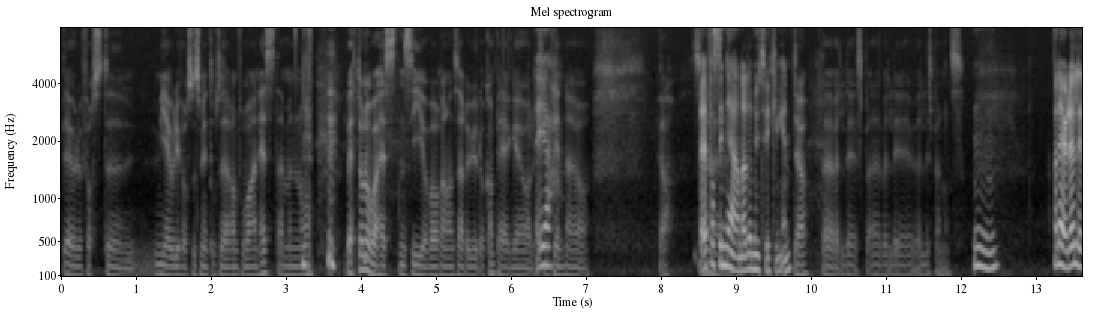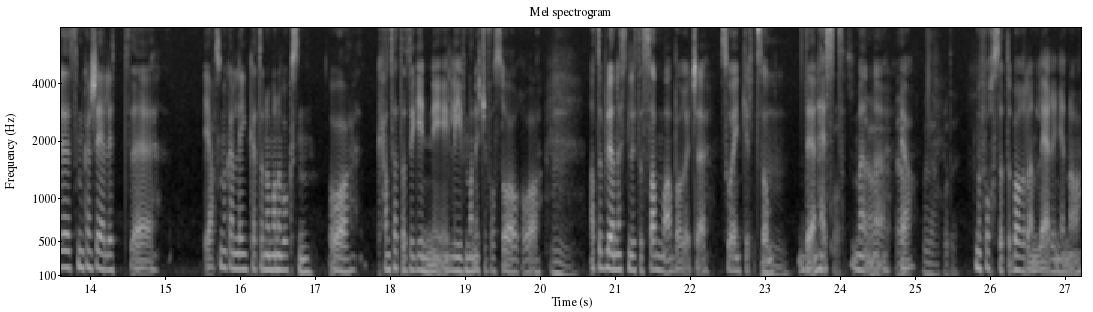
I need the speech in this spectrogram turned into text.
det er jo det første Vi er jo de første som interesserer han for hva en hest er, men nå vet du nå hva hesten sier, og hvordan han ser ut, og kan peke og liksom Ja. finne og Ja. Det er fascinerende, den utviklingen. Ja, det er veldig, veldig, veldig spennende. Mm. Men det er jo det som kanskje er litt eh, Ja, som man kan linke til når man er voksen og kan sette seg inn i liv man ikke forstår, og Mm. at det blir nesten litt det samme, bare ikke så enkelt som Mm. det er en hest. Akkurat. Men ja, eh, ja, ja, men vi fortsetter bare den læringen og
